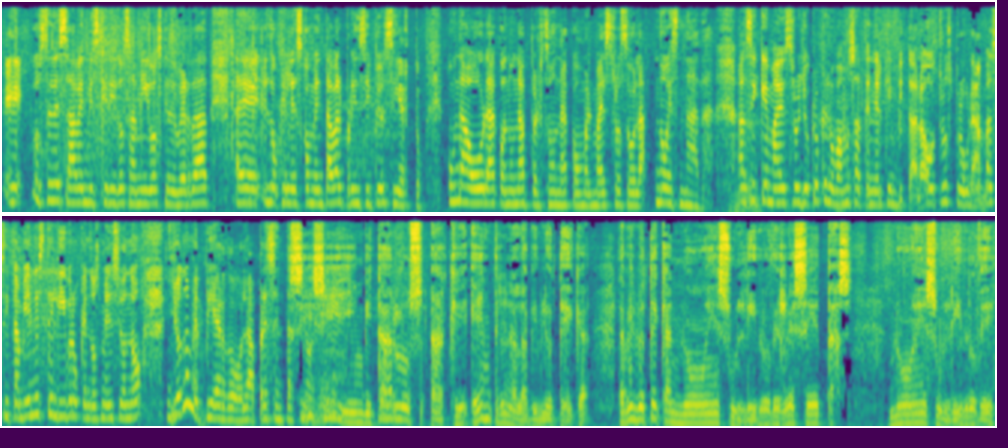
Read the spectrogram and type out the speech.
eh, ustedes saben, mis queridos amigos, que de verdad eh, lo que les comentaba al principio es cierto. Una hora con una persona como el maestro Sola no es nada. Así que, maestro, yo creo que lo vamos a tener que invitar a otros programas y también este libro que nos mencionó. Yo no me pierdo la presentación. Sí, sí, ¿eh? invitarlos a que entren a la biblioteca. La biblioteca no es un libro de recetas, no es un libro de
